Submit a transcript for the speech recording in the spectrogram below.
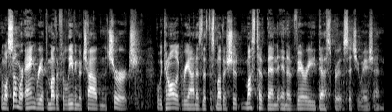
And while some were angry at the mother for leaving their child in the church, what we can all agree on is that this mother should, must have been in a very desperate situation.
